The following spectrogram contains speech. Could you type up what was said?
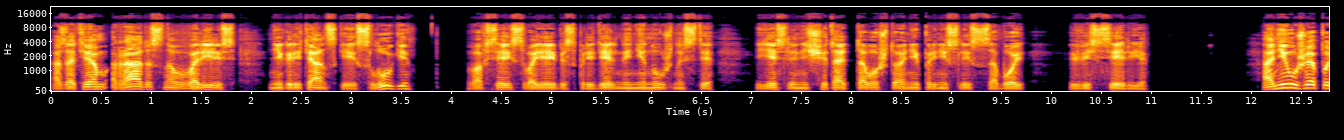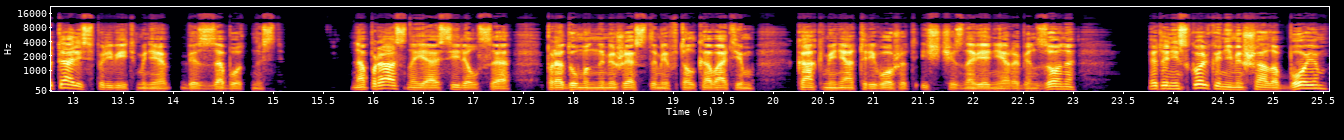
а затем радостно ввалились негритянские слуги во всей своей беспредельной ненужности, если не считать того, что они принесли с собой веселье. Они уже пытались привить мне беззаботность. Напрасно я осилился продуманными жестами втолковать им, как меня тревожит исчезновение Робинзона. Это нисколько не мешало боем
